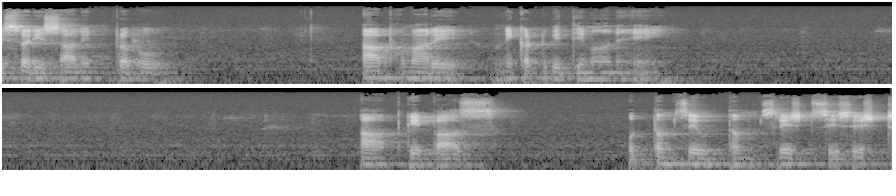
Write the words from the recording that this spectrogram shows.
ऐश्वर्यशालीन प्रभु, आप हमारे निकट विद्यमान हैं। आपके पास उत्तम से उत्तम, श्रेष्ठ से श्रेष्ठ,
